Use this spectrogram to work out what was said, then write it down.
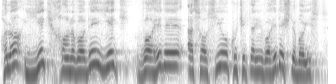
حالا یک خانواده یک واحد اساسی و کوچکترین واحد اجتماعی است.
